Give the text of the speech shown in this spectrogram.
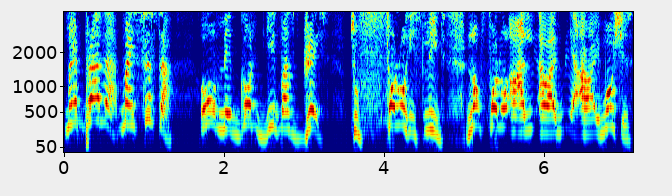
My brother, my sister, oh, may God give us grace to follow his lead, not follow our, our, our emotions,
